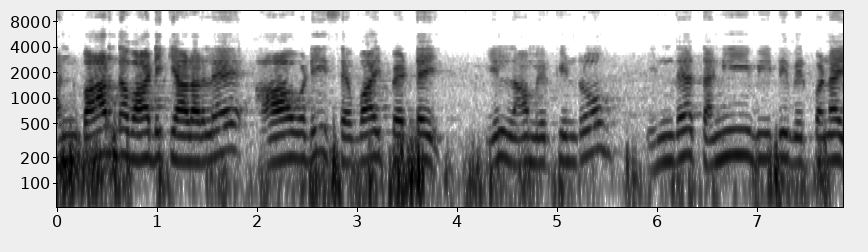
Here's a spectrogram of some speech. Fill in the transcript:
அன்பார்ந்த வாடிக்கையாளர்களே ஆவடி செவ்வாய்ப்பேட்டை இல் நாம் இருக்கின்றோம். இந்த தனி வீடு விற்பனை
